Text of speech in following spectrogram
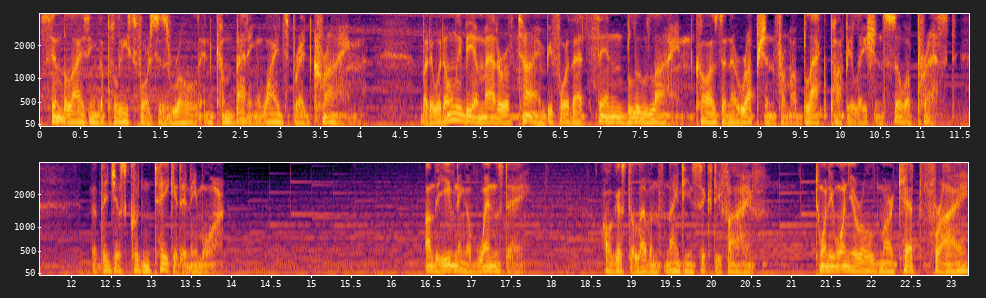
symbolizing the police force's role in combating widespread crime but it would only be a matter of time before that thin blue line caused an eruption from a black population so oppressed that they just couldn't take it anymore. On the evening of Wednesday, August 11, 1965, 21-year-old Marquette Frye,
